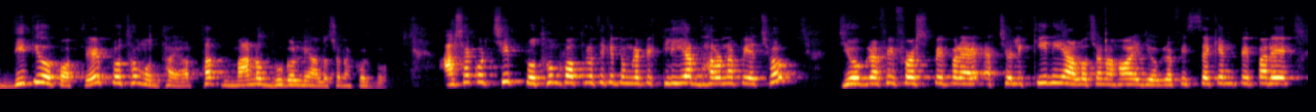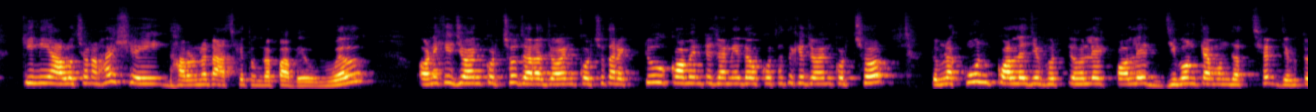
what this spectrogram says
দ্বিতীয় পত্রের প্রথম অধ্যায়, অর্থাৎ মানব ভূগোল নিয়ে আলোচনা করব। আশা করছি প্রথম পত্র থেকে তোমরা একটা ক্লিয়ার ধারণা পেয়েছ। জিওগ্রাফি ফার্স্ট পেপারে অ্যাকচুয়ালি কি নিয়ে আলোচনা হয় জিওগ্রাফি সেকেন্ড পেপারে কি নিয়ে আলোচনা হয়, সেই ধারণাটা আজকে তোমরা পাবে। ওয়েল অনেকেই জয়েন করছ, যারা জয়েন করছ, তারা একটু কমেন্টে জানিয়ে দাও কোথা থেকে জয়েন করছ। তোমরা কোন কলেজে ভর্তি হলে কলেজ জীবন কেমন যাচ্ছে? যেহেতু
